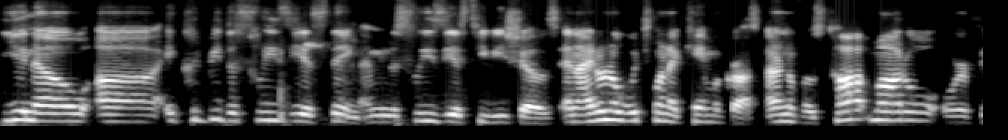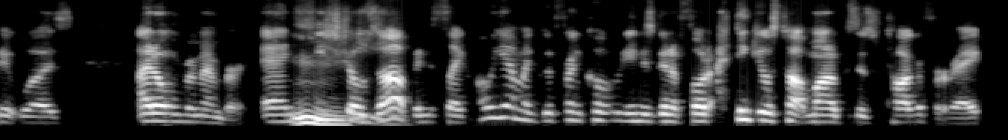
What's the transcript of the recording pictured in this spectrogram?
you know, uh, it could be the sleaziest thing. I mean, the sleaziest TV shows, and I don't know which one I came across. I don't know if it was Top Model or if it was, I don't remember. And he Mm. shows up, and it's like, oh yeah, my good friend Kobe is gonna photo. I think it was Top Model because it's photographer, right?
